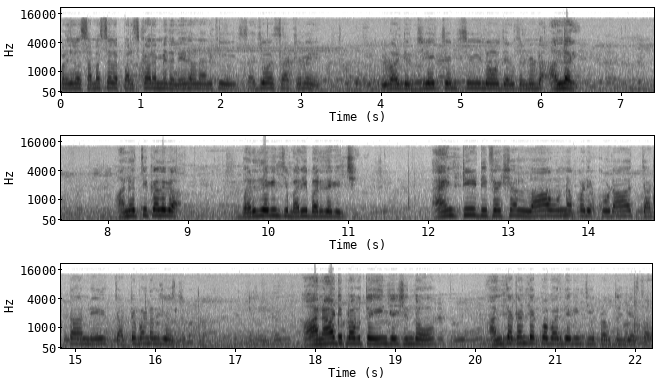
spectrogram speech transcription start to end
ప్రజల సమస్యల పరిష్కారం మీద లేదనడానికి సజీవ సాక్ష్యమే ఇవాళ జిహెచ్ఎంసీలో జరుగుతున్నటువంటి అల్లరి. అనెథికల్గా బరిదెగించి మరీ బరిదెగించి యాంటీ డిఫెక్షన్ లా ఉన్నప్పటికి కూడా చట్టాన్ని చట్టబండలు చేస్తూ ఆనాటి ప్రభుత్వం ఏం చేసిందో అంతకంటే ఎక్కువ బరిదెగించి ప్రభుత్వం చేస్తాం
